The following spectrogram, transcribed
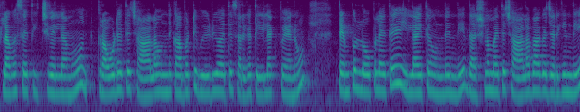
ఫ్లవర్స్ అయితే ఇచ్చి వెళ్ళాము. క్రౌడ్ అయితే చాలా ఉంది కాబట్టి వీడియో అయితే సరిగా తీయలేకపోయాను. టెంపుల్ లోపలైతే ఇలా అయితే ఉండింది. దర్శనం అయితే చాలా బాగా జరిగింది.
